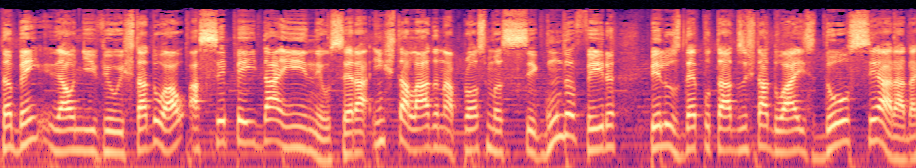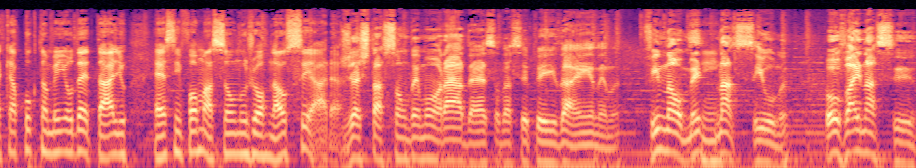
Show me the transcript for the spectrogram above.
Também ao nível estadual, a CPI da Enel será instalada na próxima segunda-feira pelos deputados estaduais do Ceará. Daqui a pouco também eu detalho essa informação no Jornal Ceará. Gestação demorada essa da CPI da Enel, né? Finalmente Sim. nasceu, né? Ou vai nascer.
